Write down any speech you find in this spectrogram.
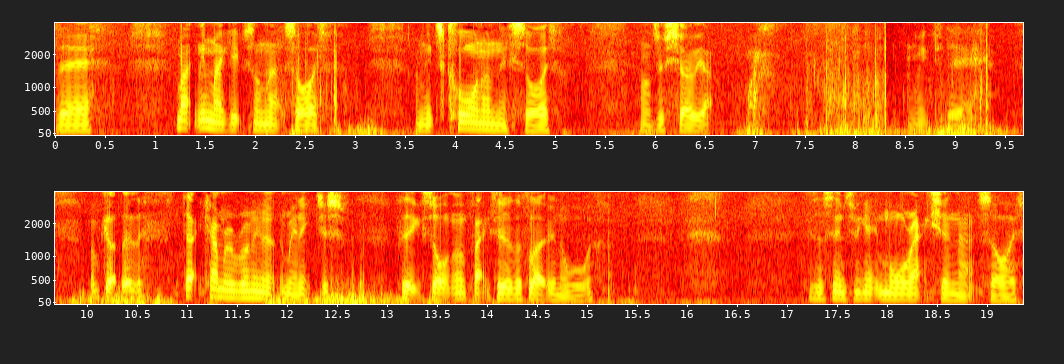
There. Macklin maggots on that side and it's corn on this side. I'll just show you. It's there. I've got the that camera running at the minute just for the excitement factor of the float in the water. Because I seem to be getting more action that side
